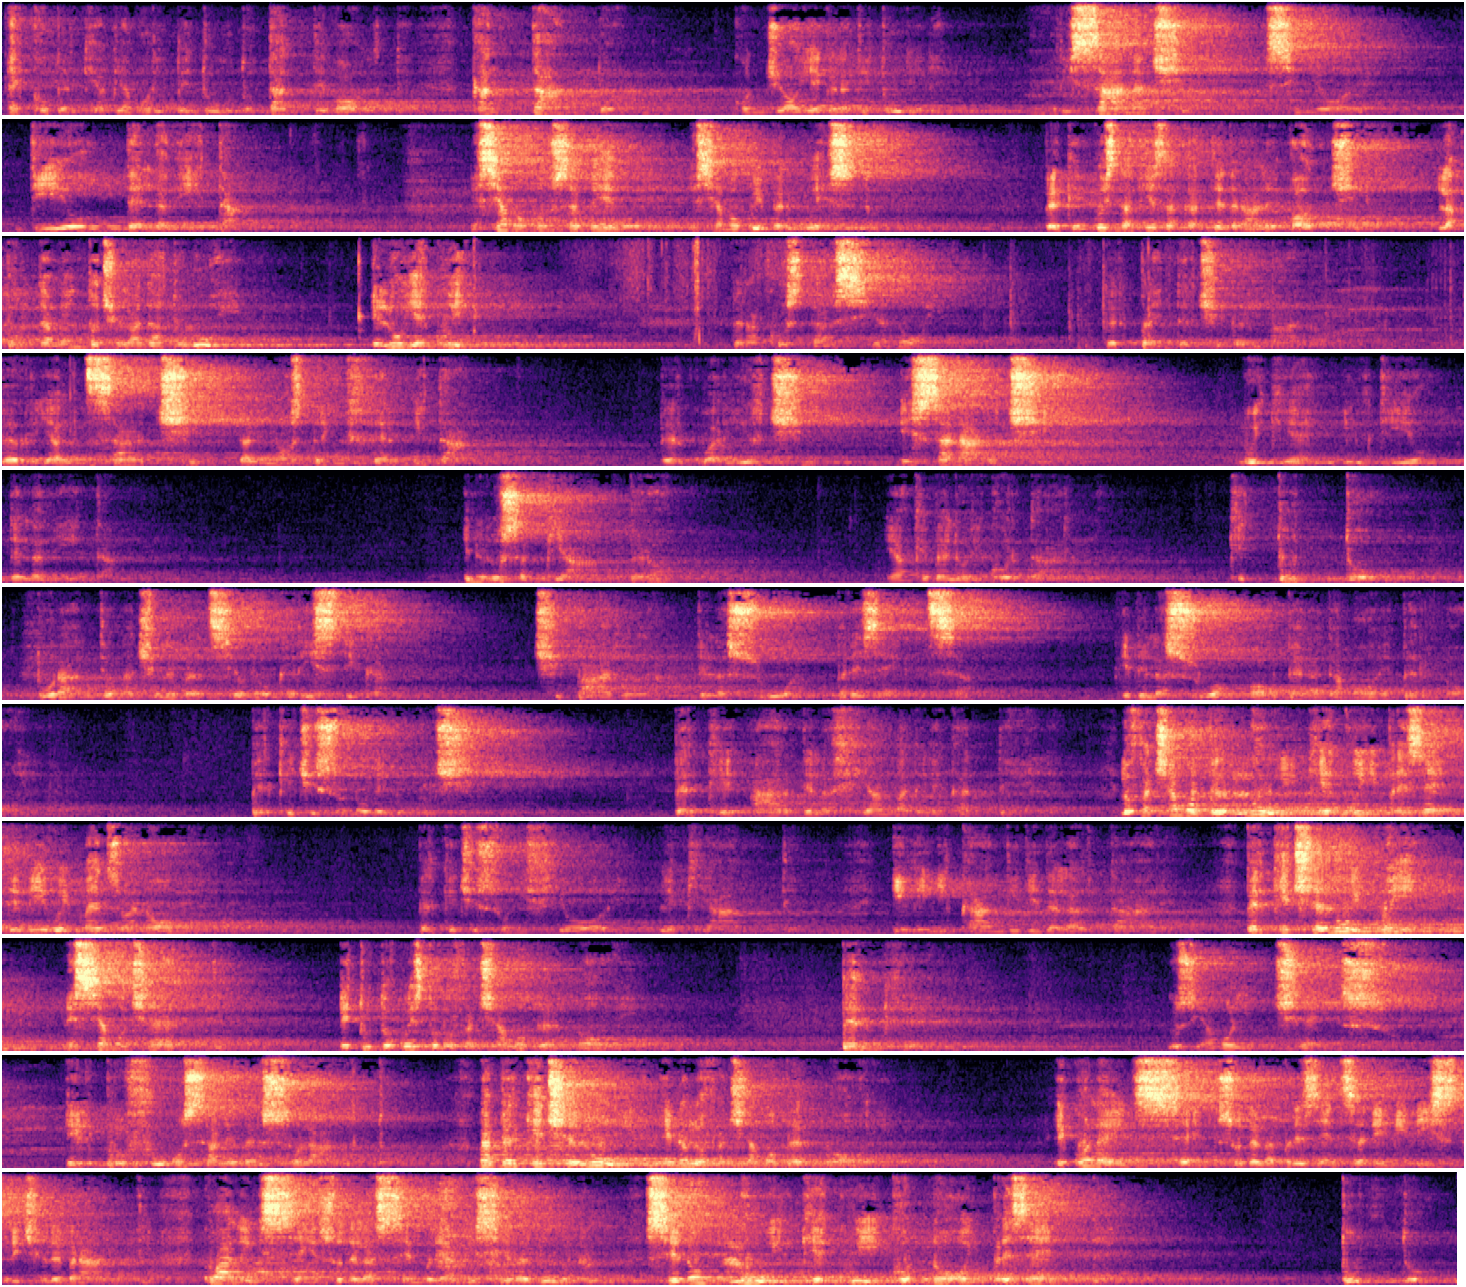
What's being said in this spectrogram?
Ecco perché abbiamo ripetuto tante volte cantando con gioia e gratitudine, risanaci, Signore, Dio della vita. Ne siamo consapevoli e siamo qui per questo, perché in questa chiesa cattedrale oggi l'appuntamento ce l'ha dato Lui. E Lui è qui per accostarsi a noi, per prenderci per mano, per rialzarci dalle nostre infermità per guarirci e sanarci, lui che è il Dio della vita. E noi lo sappiamo, però è anche bello ricordarlo, che tutto durante una celebrazione eucaristica ci parla della sua presenza e della sua opera d'amore per noi, perché ci sono le luci perché arde la fiamma delle candele. Lo facciamo per Lui che è qui presente, vivo in mezzo a noi. Perché ci sono i fiori, le piante, i vini candidi dell'altare. Perché c'è Lui qui, ne siamo certi. E tutto questo lo facciamo per noi. Perché usiamo l'incenso e il profumo sale verso l'alto? ma perché c'è Lui e noi lo facciamo per noi. E qual è il senso della presenza dei ministri celebranti? Qual è il senso dell'assemblea che si raduna? Se non Lui che è qui con noi, presente. Tutto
